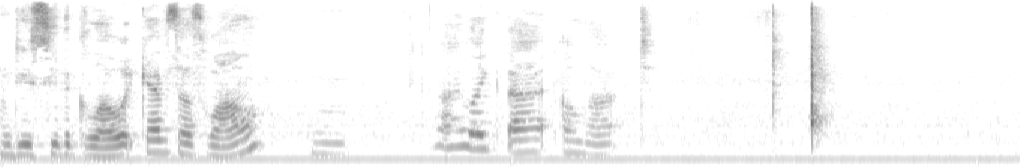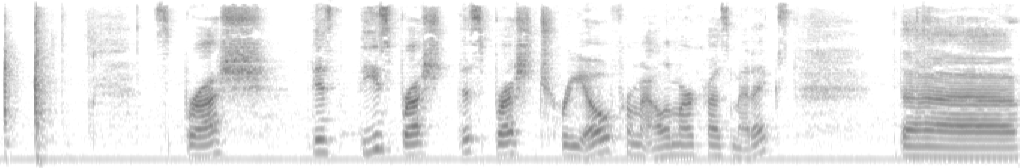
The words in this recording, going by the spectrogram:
And do you see the glow it gives as well? Mm. I like that a lot. This brush, this these brush this brush trio from Alamar Cosmetics, the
